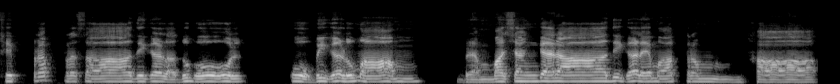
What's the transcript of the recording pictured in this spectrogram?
ക്ഷിപ്രപ്രസാദികൾ അതുപോൽ കോപികളുമാം ബ്രഹ്മശങ്കരാദികളെ മാത്രം ഹാ.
